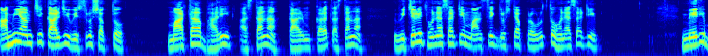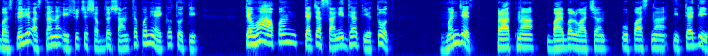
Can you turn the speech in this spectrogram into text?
आम्ही आमची काळजी विसरू शकतो. मार्था भारी असताना काम करत असताना विचलित होण्यासाठी मानसिकदृष्ट्या प्रवृत्त होण्यासाठी मेरी बसलेली असताना येशूचे शब्द शांतपणे ऐकत होती. तेव्हा आपण त्याच्या सानिध्यात येतो म्हणजेच प्रार्थना बायबल वाचन उपासना इत्यादी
